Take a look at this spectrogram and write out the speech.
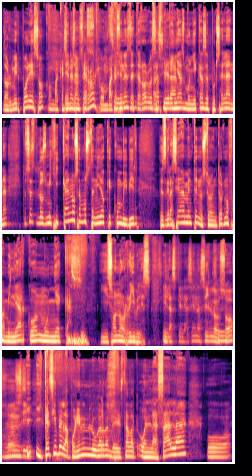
dormir por eso. Con vacaciones del terror. Con vacaciones Sí, de terror o esas así era. pequeñas muñecas de porcelana. Entonces los mexicanos hemos tenido que convivir desgraciadamente en nuestro entorno familiar con muñecas. Y son horribles. Y las que le hacen así los ojos. y- Y, y casi siempre la ponían en un lugar donde estaba, o en la sala, o,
